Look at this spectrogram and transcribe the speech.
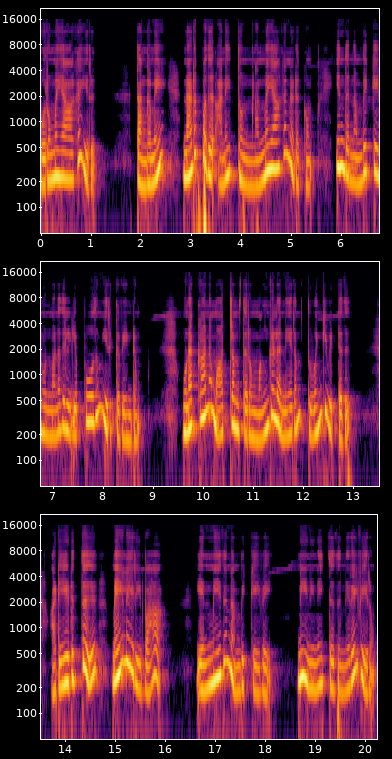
பொறுமையாக இரு. தங்கமே நடப்பது அனைத்தும் நன்மையாக நடக்கும். இந்த நம்பிக்கை உன் மனதில் எப்போதும் இருக்க வேண்டும். உனக்கான மாற்றம் தரும் மங்கள நேரம் துவங்கிவிட்டது. அடியெடுத்து மேலேறி வா. என் மீது நம்பிக்கை வை. நீ நினைத்தது நிறைவேறும்.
